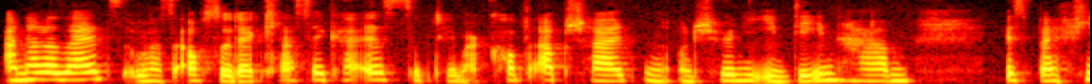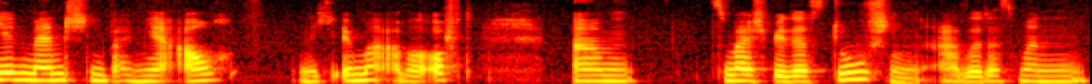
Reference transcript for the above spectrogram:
andererseits, was auch so der Klassiker ist zum Thema Kopf abschalten und schöne Ideen haben, ist bei vielen Menschen, bei mir auch, nicht immer, aber oft, ähm, zum Beispiel das Duschen. Also dass man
